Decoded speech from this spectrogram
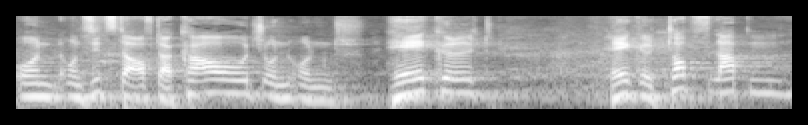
und, und sitzt da auf der Couch und, und häkelt, häkelt Topflappen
